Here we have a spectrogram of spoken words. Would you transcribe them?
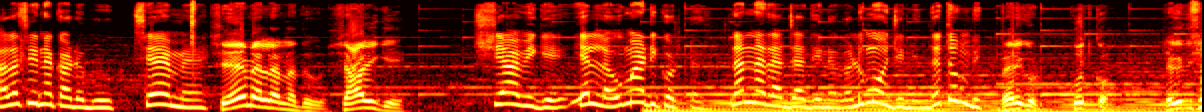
ಹಲಸಿನ ಕಡುಬು ಸೇಮೆ ಸೇಮೆಲ್ಲ ನನ್ನದು ಶಾವಿಗೆ ಶ್ಯಾವಿಗೆ ಎಲ್ಲವೂ ಮಾಡಿಕೊಟ್ಟರು. ನನ್ನ ರಜಾ ದಿನಗಳು ಮೋಜಿನಿಂದ ತುಂಬಿ ವೆರಿ ಗುಡ್ ಕೂತ್ಕೋ. ಜಗದೀಶ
